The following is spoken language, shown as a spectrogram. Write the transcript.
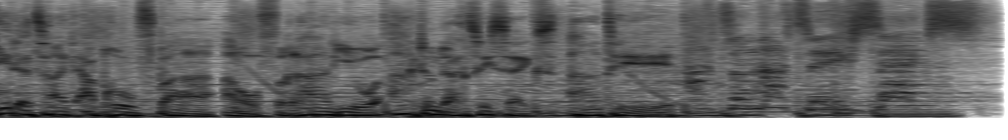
Jederzeit abrufbar auf radio886.at. 886! 886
